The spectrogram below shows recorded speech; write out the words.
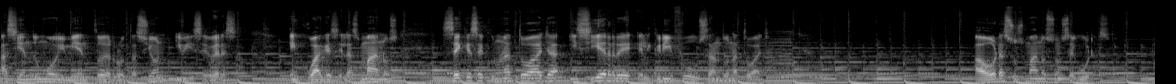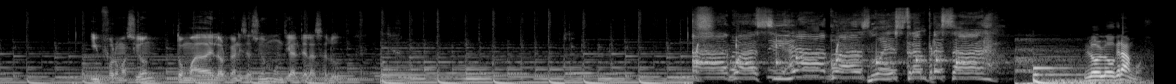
haciendo un movimiento de rotación y viceversa. Enjuáguese las manos, séquese con una toalla y cierre el grifo usando una toalla. Ahora sus manos son seguras. Información tomada de la Organización Mundial de la Salud. Aguas y aguas, nuestra empresa. Lo logramos.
